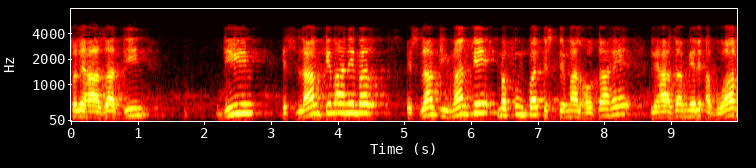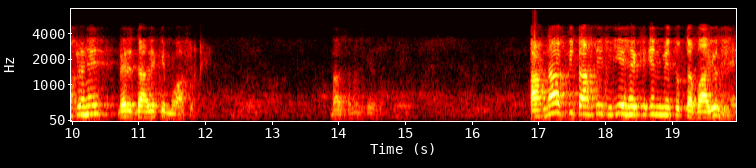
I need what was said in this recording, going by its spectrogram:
تو لہذا دین دین اسلام کے معنی پر، اسلام ایمان کے مفہوم پر استعمال ہوتا ہے، لہذا میرے ابواب جو ہیں، میرے دعوے کے موافق ہیں۔ بات سمجھ گئے؟ احناف کی تحقیق یہ ہے کہ ان میں تو تباین ہے۔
